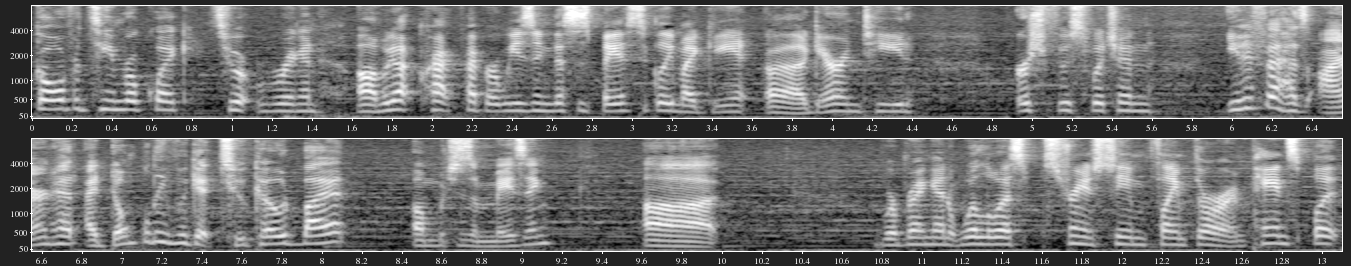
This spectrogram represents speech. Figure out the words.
go over the team real quick, see what we're bringing. Uh, we got Crack Pepper Weezing. This is basically my ga uh, guaranteed Urshifu switch in. Even if it has Iron Head, I don't believe we get two code by it, um, which is amazing. Uh, we're bringing Will-O-Wisp, Strange Steam, Flamethrower, and Pain Split.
